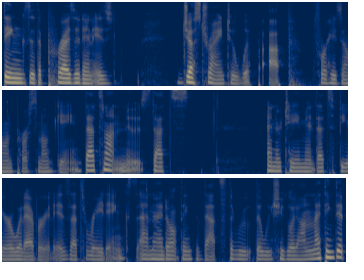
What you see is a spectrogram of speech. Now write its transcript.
things that the president is just trying to whip up for his own personal gain. That's not news. That's entertainment, that's fear, whatever it is. That's ratings. And I don't think that that's the route that we should go down. And I think that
